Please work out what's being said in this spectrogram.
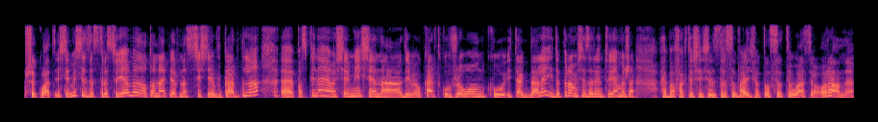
przykład, jeśli my się zestresujemy, no to najpierw nas ciśnie w gardle, pospinają się mięśnie na, nie wiem, kartku, w żołądku i tak dalej i dopiero my się zorientujemy, że chyba faktycznie się zestresowaliśmy tą sytuacją, o rany.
